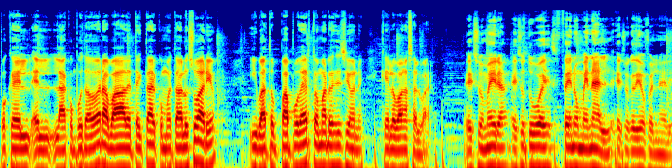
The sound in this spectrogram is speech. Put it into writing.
Porque el- el- la computadora va a detectar cómo está el usuario y va a, to- va a poder tomar decisiones que lo van a salvar. Eso, mira, eso tuvo es fenomenal, eso que dijo Fernelli.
